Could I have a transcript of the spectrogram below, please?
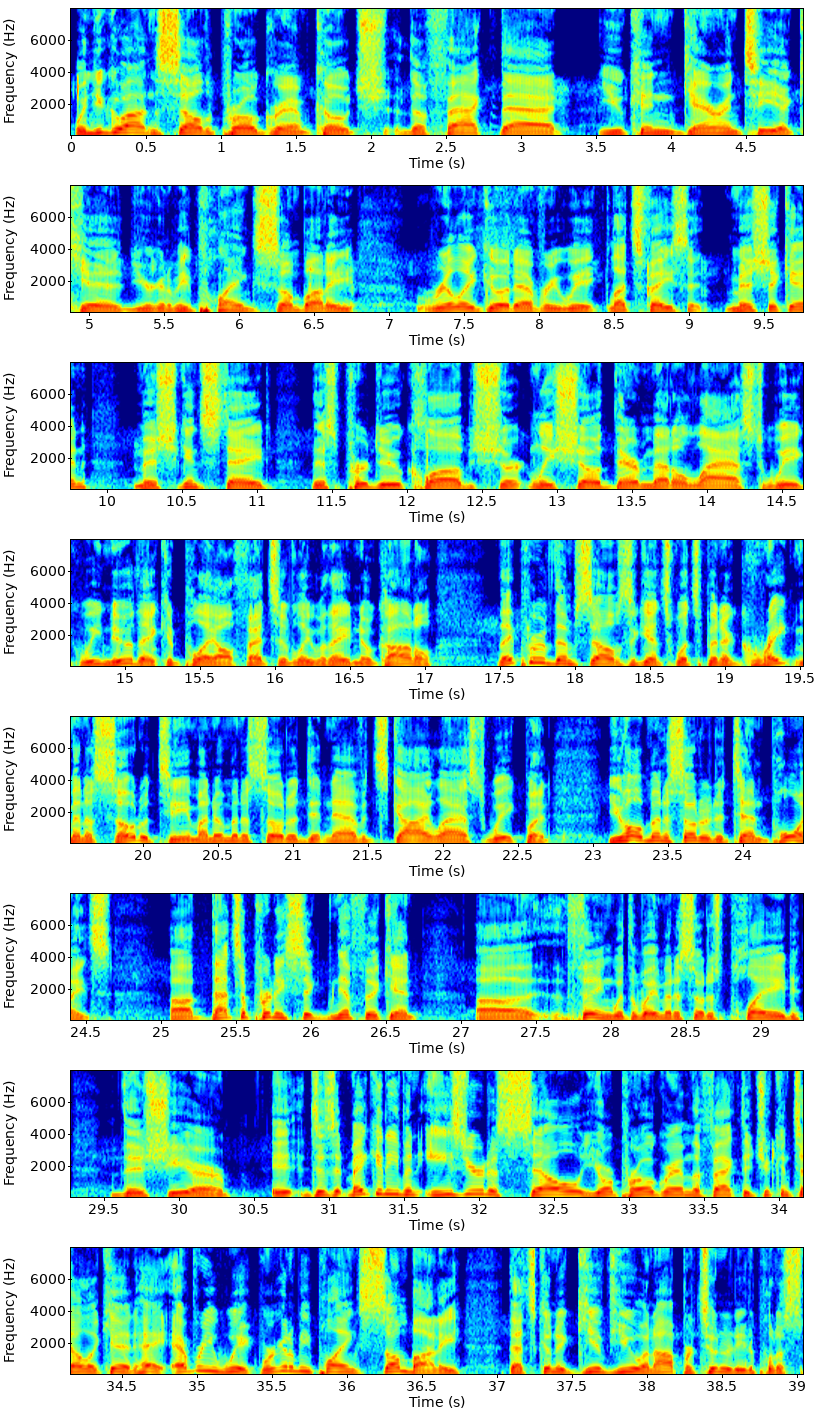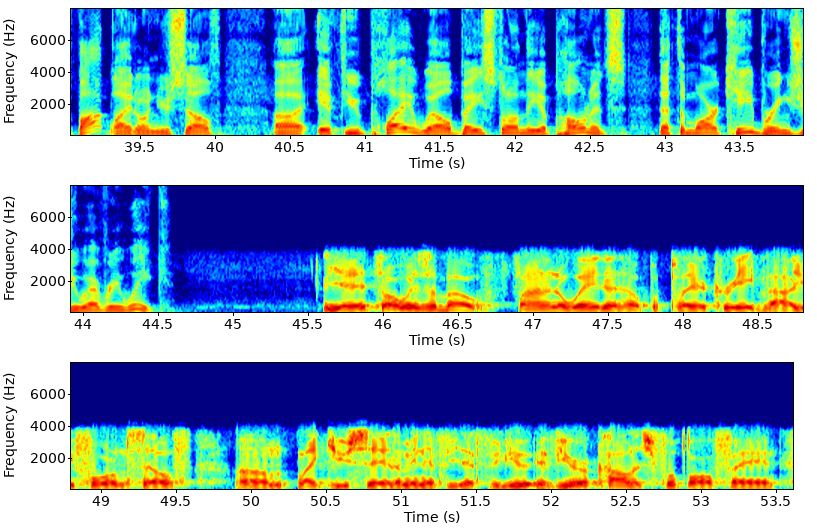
When you go out and sell the program, coach, the fact that you can guarantee a kid you're going to be playing somebody really good every week. Let's face it, Michigan, Michigan State this Purdue club certainly showed their mettle last week. We knew they could play offensively with Aidan O'Connell. They proved themselves against what's been a great Minnesota team. I know Minnesota didn't have its guy last week, but you hold Minnesota to 10 points. Uh, that's a pretty significant uh, thing with the way Minnesota's played this year it, does it make it even easier to sell your program? The fact that you can tell a kid, hey, every week we're going to be playing somebody that's going to give you an opportunity to put a spotlight on yourself uh, if you play well based on the opponents that the marquee brings you every week. Yeah, it's always about finding a way to help a player create value for himself. Um, like you said, I mean, if if you if you're a college football fan,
